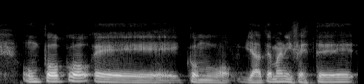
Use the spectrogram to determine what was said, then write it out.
un poco, eh, como ya te manifesté,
